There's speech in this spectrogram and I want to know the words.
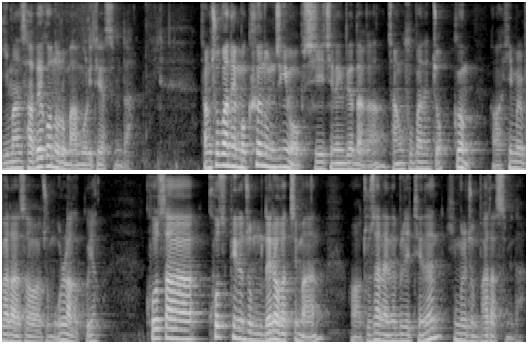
24,400원으로 마무리되었습니다. 장 초반에 뭐 큰 움직임 없이 진행되다가 장 후반에 조금 어, 힘을 받아서 좀 올라갔고요. 코사, 코스피는 좀 내려갔지만 어, 두산 에너빌리티는 힘을 좀 받았습니다.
